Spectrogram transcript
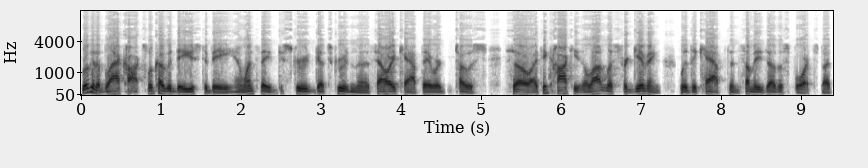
look at the Blackhawks. Look how good they used to be. And once they screwed, got screwed in the salary cap, they were toast. So I think hockey is a lot less forgiving with the cap than some of these other sports. But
